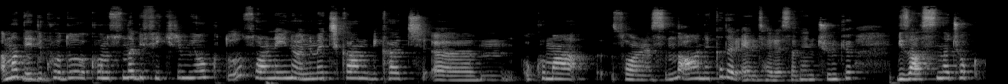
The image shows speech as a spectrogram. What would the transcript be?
Ama dedikodu konusunda bir fikrim yoktu. Sonra yine önüme çıkan birkaç e, okuma sonrasında aa ne kadar enteresan. Yani çünkü biz aslında çok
